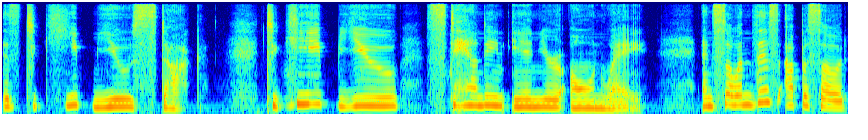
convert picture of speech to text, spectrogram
is to keep you stuck, to keep you standing in your own way. And so in this episode,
